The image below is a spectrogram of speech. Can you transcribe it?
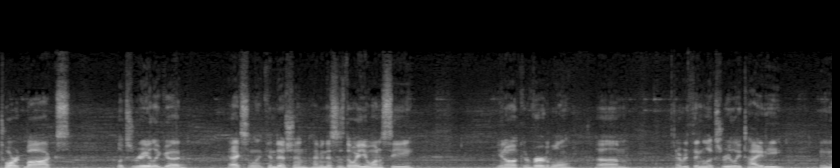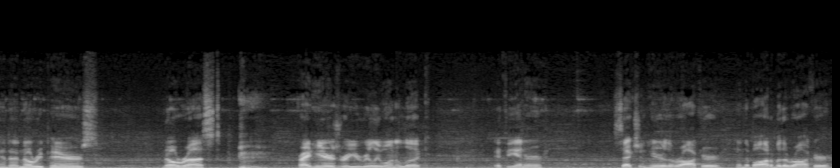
Torque box. Looks really good. Excellent condition. I mean, this is the way you want to see, you know, a convertible. Um, everything looks really tidy and uh, no repairs, no rust. right here is where you really want to look at the inner section here of the rocker and the bottom of the rocker.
